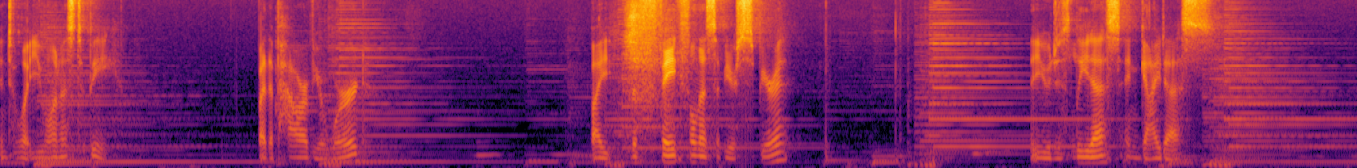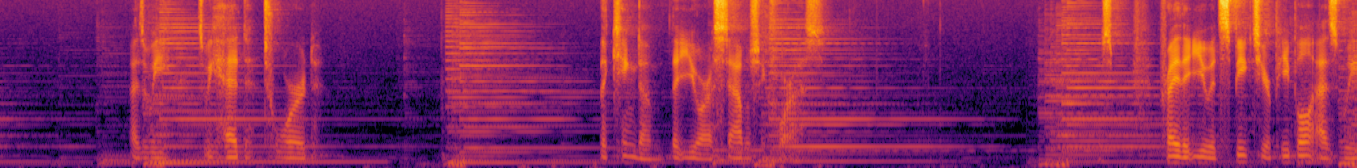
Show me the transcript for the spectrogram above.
into what you want us to be by the power of your word, by the faithfulness of your spirit, that you would just lead us and guide us as we as we head toward the kingdom that you are establishing for us. Just pray that you would speak to your people as we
